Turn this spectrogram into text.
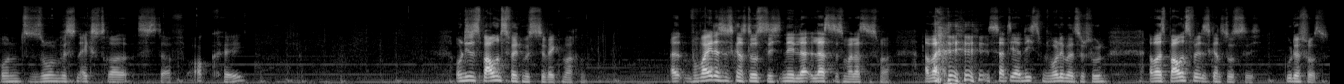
Und so ein bisschen extra Stuff. Okay. Und dieses Bounce-Feld müsst ihr wegmachen. Also, wobei, das ist ganz lustig. Ne, lass das mal, lass das mal. Aber es hat ja nichts mit Volleyball zu tun. Aber das Bounce-Feld ist ganz lustig. Guter Schuss.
